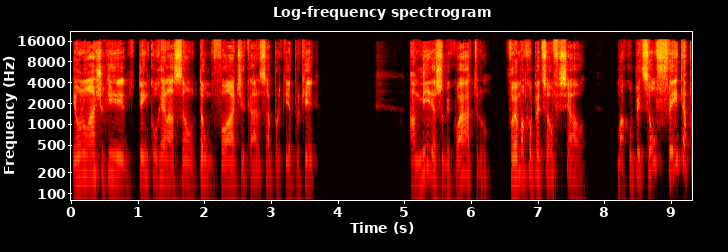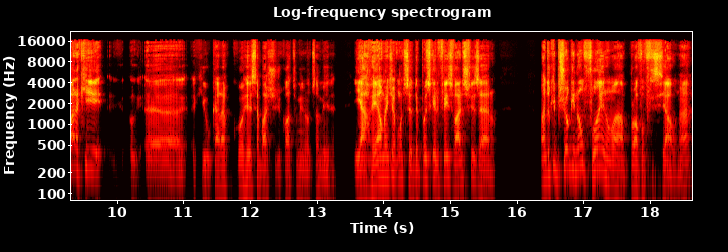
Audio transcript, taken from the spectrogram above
Eu não acho que tem correlação tão forte, cara. Sabe por quê? Porque a milha sub 4 foi uma competição oficial. Uma competição feita para que é, que o cara corresse abaixo de 4 minutos a milha. E realmente aconteceu. Depois que ele fez, vários fizeram. Mas do Kipchoge não foi numa prova oficial, né?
